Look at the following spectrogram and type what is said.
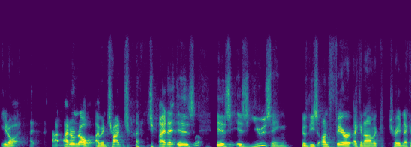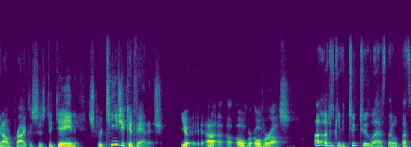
you know, I, I don't know. I mean, China, China is is is using you know these unfair economic trade and economic practices to gain strategic advantage you know, uh, over over us. I'll just give you two two last little butts.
